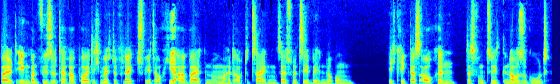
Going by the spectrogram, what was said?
bald irgendwann Physiotherapeut, ich möchte vielleicht später auch hier arbeiten, um halt auch zu zeigen, selbst mit Sehbehinderung, ich krieg das auch hin, das funktioniert genauso gut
